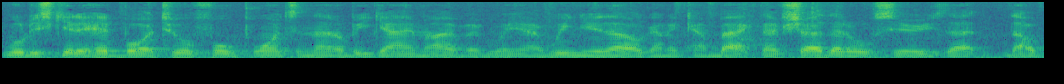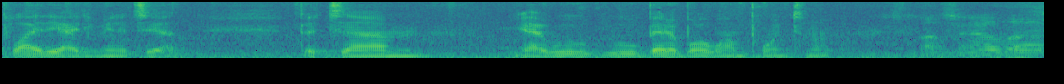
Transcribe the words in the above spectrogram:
we'll just get ahead by two or four points and that'll be game over. We, you know, we knew they were going to come back. They've showed that all series that they'll play the 80 minutes out, but um, yeah, we'll, we'll better by one point tonight. Well, uh,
